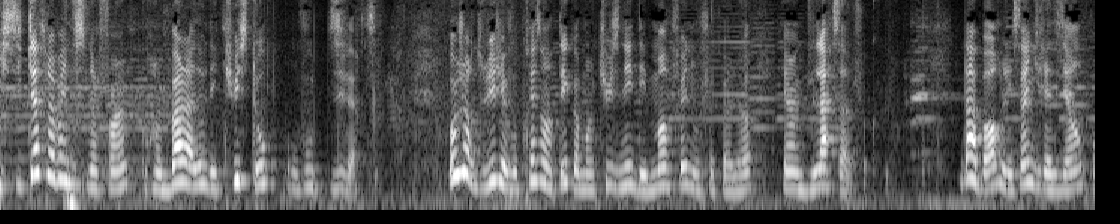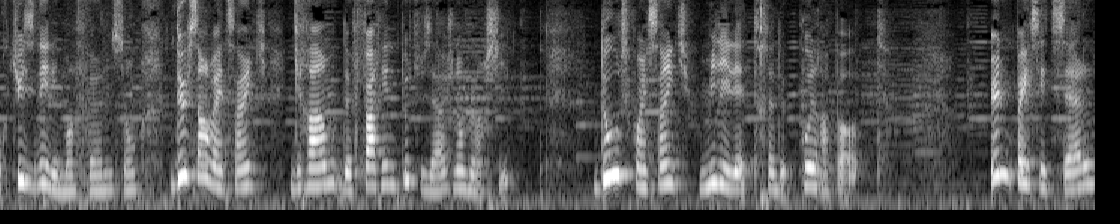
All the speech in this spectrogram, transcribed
Ici 99.1 pour un balado des cuistots pour vous divertir. Aujourd'hui, je vais vous présenter comment cuisiner des muffins au chocolat et un glaçage au chocolat. D'abord, les ingrédients pour cuisiner les muffins sont 225 g de farine tout usage non blanchie, 12,5 ml de poudre à pâte, une pincée de sel,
